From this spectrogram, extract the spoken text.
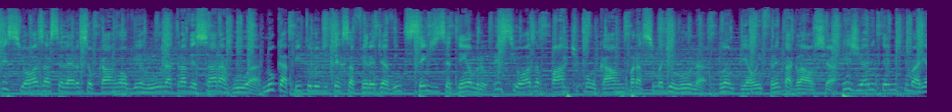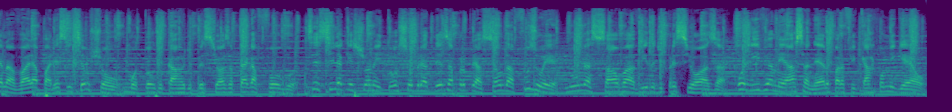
Preciosa acelera seu carro ao ver Luna atravessar a rua. No capítulo de terça-feira, dia 26 de setembro, Preciosa parte com o carro para cima de Luna. Lampião enfrenta Gláucia. Regiane teme que Maria Navalha apareça em seu seu show, o motor do carro de Preciosa pega fogo. Cecília questiona Heitor sobre a desapropriação da Fuzue. Luna salva a vida de Preciosa. Olivia ameaça Nero para ficar com Miguel.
